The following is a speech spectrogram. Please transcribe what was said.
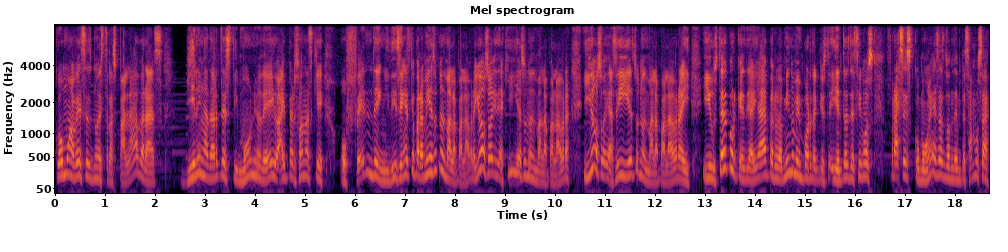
cómo a veces nuestras palabras vienen a dar testimonio de ello. Hay personas que ofenden y dicen, es que para mí eso no es mala palabra. Yo soy de aquí y eso no es mala palabra. Y yo soy así y eso no es mala palabra. Y, y usted porque es de allá, pero a mí no me importa que usted... Y entonces decimos frases como esas donde empezamos a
